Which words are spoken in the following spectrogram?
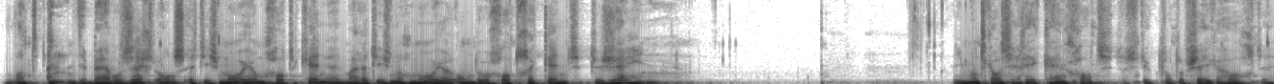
Want de Bijbel zegt ons, het is mooi om God te kennen, maar het is nog mooier om door God gekend te zijn. Iemand kan zeggen, ik ken God. Dat is natuurlijk tot op zekere hoogte.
